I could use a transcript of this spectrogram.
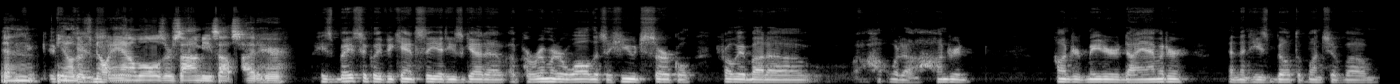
and if you know, there's no animals or zombies outside of here he's basically, if you can't see it, he's got a, a perimeter wall that's a huge circle. It's probably about a what a hundred hundred meter diameter, and then he's built a bunch of. Um,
